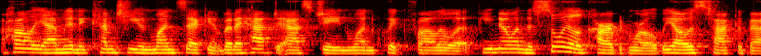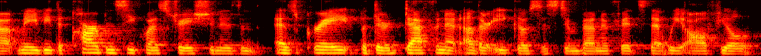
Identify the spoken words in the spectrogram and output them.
Holly, I'm going to come to you in one second, but I have to ask Jane one quick follow up. You know, in the soil carbon world, we always talk about maybe the carbon sequestration isn't as great, but there are definite other ecosystem benefits that we all feel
